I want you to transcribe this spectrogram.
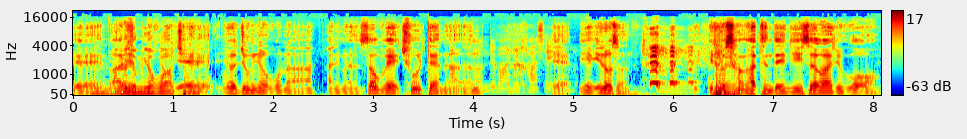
예, 음, 많이- 여중여고 앞. 예, 여중여고나 아니면 subway 추울 때는 아, 그런데 많이 가세요. 예, 예, 1호선. 네. 1호선 같은 데 이제 있어 가지고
